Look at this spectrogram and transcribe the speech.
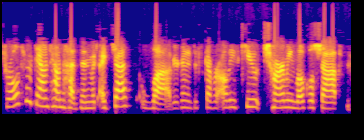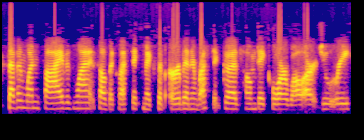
stroll through downtown Hudson, which I just love. You're going to discover all these cute, charming local shops. 715 is one. It sells eclectic mix of urban and rustic goods, home decor, wall art, jewelry.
